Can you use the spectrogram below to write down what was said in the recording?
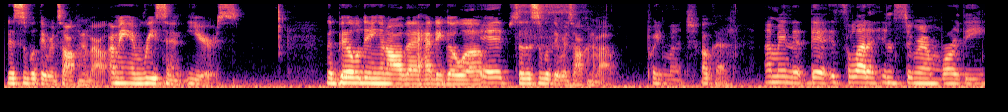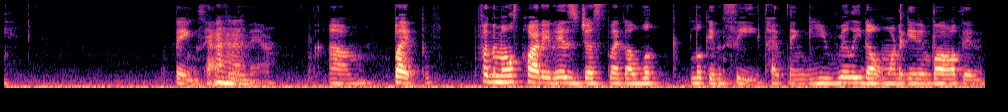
This is what they were talking about. I mean, in recent years, the building and all that had to go up. so this is what they were talking about. pretty much. Okay. I mean, there, it's a lot of Instagram worthy things happening there. Um, but for the most part, it is just like a look, look and see type thing. You really don't want to get involved in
